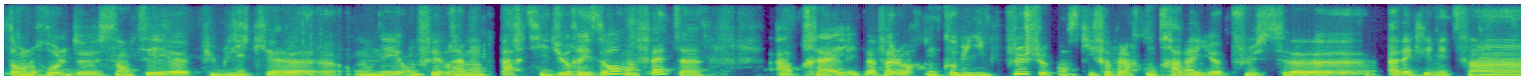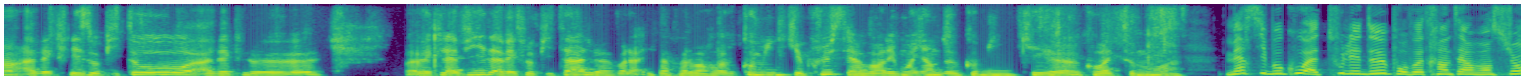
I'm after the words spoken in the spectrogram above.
dans le rôle de santé publique. on est, on fait vraiment partie du réseau en fait. Après, il va falloir qu'on communique plus. Je pense qu'il va falloir qu'on travaille plus avec les médecins, avec les hôpitaux, avec le avec la ville, avec l'hôpital. Euh, voilà, il va falloir euh, communiquer plus et avoir les moyens de communiquer euh, correctement. Merci beaucoup à tous les deux pour votre intervention.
